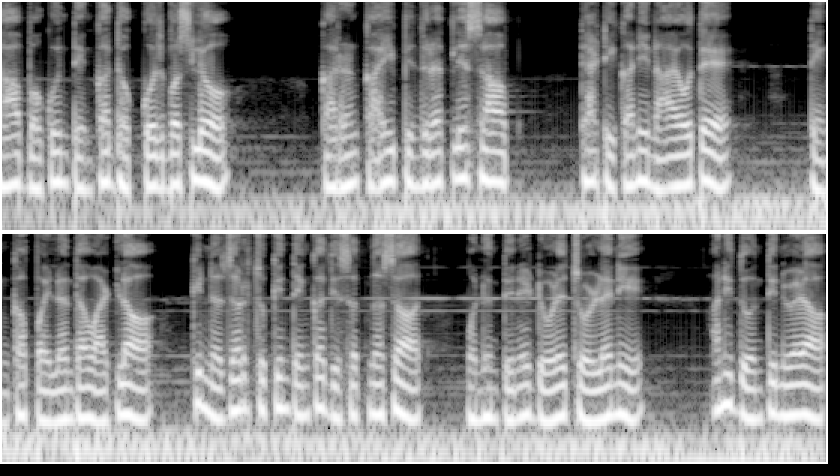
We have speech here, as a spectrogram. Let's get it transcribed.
ता बघून तेंका धक्कोच बसलो. कारण काही पिंजऱ्यातले साप त्या ठिकाणी नाही होते. तेंका पहिल्यांदा वाटलं की नजर चुकीन तेंका दिसत नसत. म्हणून तिने डोळे चोळल्याने आणि दोन तीन वेळा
